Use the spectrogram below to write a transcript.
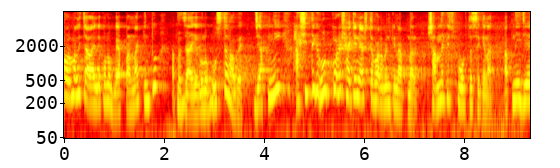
নর্মালি চালাইলে কোনো ব্যাপার না, কিন্তু আপনার জায়গাগুলো বুঝতে হবে যে আপনি আশির থেকে হুট করে সাইটে নিয়ে আসতে পারবেন কিনা আপনার। সামনে কিছু পড়তেছে কিনা। আপনি যে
